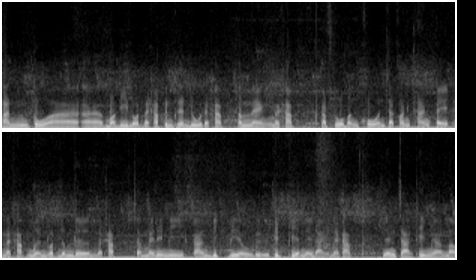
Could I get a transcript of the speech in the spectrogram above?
สันตัวบอดี้รถนะครับเพื่อนๆดูนะครับตำแหน่งนะครับกับตัวบังโคลนจะค่อนข้างเป๊ะนะครับเหมือนรถเดิมๆนะครับจะไม่ได้มีการบิดเบี้ยวหรือผิดเพี้ยนใดๆนะครับเนื่องจากทีมงานเรา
